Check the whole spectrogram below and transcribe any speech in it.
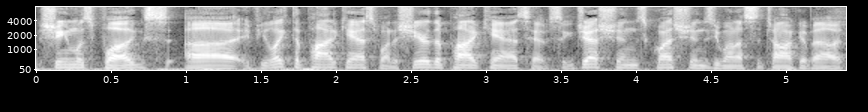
shameless plugs. Uh, if you like the podcast, want to share the podcast, have suggestions, questions you want us to talk about,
